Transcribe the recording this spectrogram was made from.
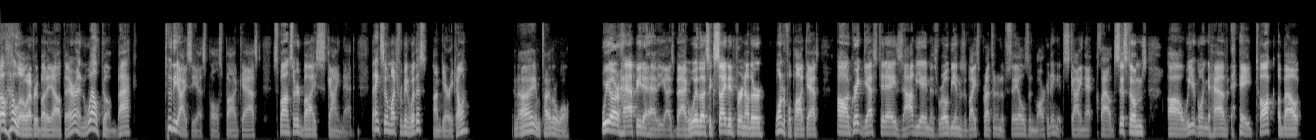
Well, hello, everybody out there, and welcome back to the ICS Pulse podcast, sponsored by Skkynet. Thanks so much for being with us. I'm Gary Cohen. And I am Tyler Wall. We are happy to have you guys back with us. Excited for another wonderful podcast. Uh, great guest today, Xavier Mesrobian, who's the vice president of sales and marketing at Skkynet Cloud Systems. Uh, we are going to have a talk about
